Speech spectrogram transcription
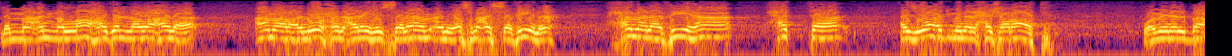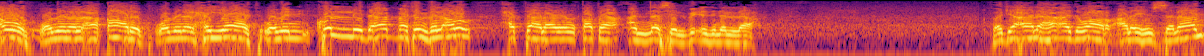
لما أن الله جل وعلا أمر نوحا عليه السلام أن يصنع السفينة. حمل فيها حتى أزواج من الحشرات. ومن البعوض ومن العقارب ومن الحيات ومن كل دابة في الأرض حتى لا ينقطع النسل بإذن الله. فجعلها أدوار عليه السلام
